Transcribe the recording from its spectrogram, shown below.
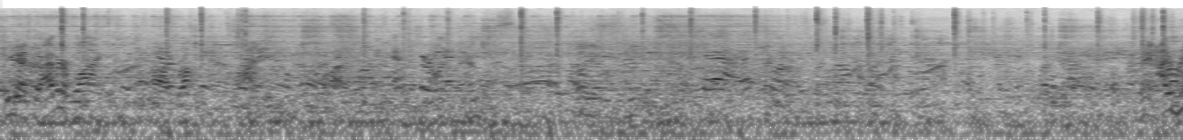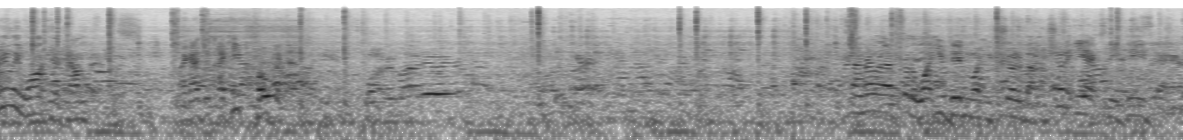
Are you guys driving or flying? Uh, drop. Man, I really want your jumpins. Like I just, I keep poking at them. So I remember that sort of what you did and what you should have done. You should have EXDD'd there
